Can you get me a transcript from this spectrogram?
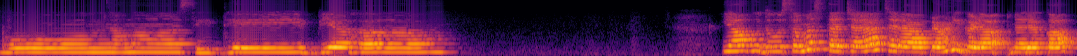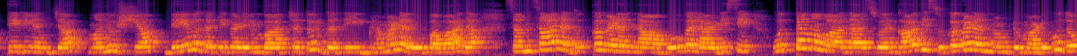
ॐ नमः ಸಿದ್ಧೇಭ್ಯಃ ಯಾವುದು ಸಮಸ್ತ ಚರಾಚರ ಪ್ರಾಣಿಗಳ ನರಕ ತಿರ್ಯಂಚ ಮನುಷ್ಯ ದೇವಗತಿಗಳೆಂಬ ಚತುರ್ಗತಿ ಭ್ರಮಣ ರೂಪವಾದ ಸಂಸಾರ ದುಃಖಗಳನ್ನ ಹೋಗಲಾಡಿಸಿ ಉತ್ತಮವಾದ ಸ್ವರ್ಗಾದಿ ಸುಖಗಳನ್ನುಂಟು ಮಾಡುವುದು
